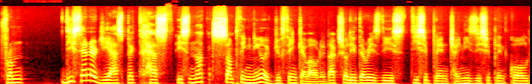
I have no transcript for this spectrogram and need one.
from this energy aspect has is not something new if you think about it. Actually, there is this discipline, Chinese discipline called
